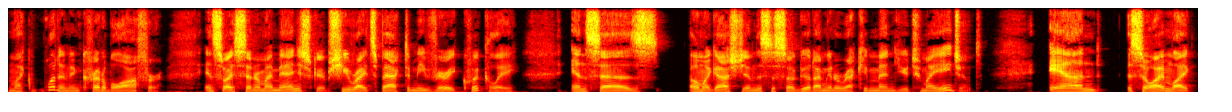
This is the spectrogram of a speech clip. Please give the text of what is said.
I'm like, "What an incredible offer!" And so I sent her my manuscript. She writes back to me very quickly and says, "Oh my gosh, Jim, this is so good. I'm going to recommend you to my agent." And so I'm like,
